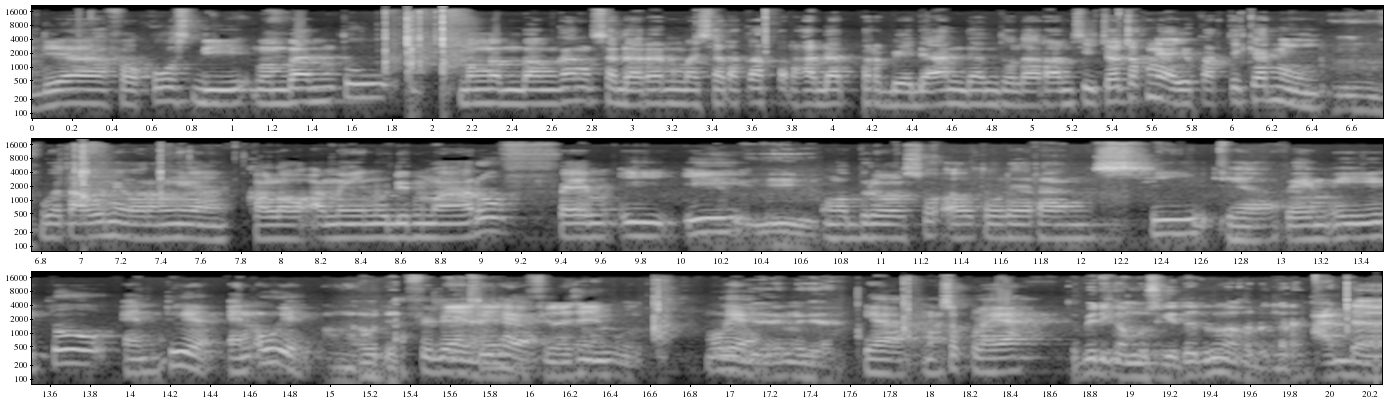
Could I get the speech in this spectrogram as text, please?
Nah, dia fokus di membantu mengembangkan kesadaran masyarakat terhadap perbedaan dan toleransi. Cocok nih Ayu Kartika nih. Gue tahu nih orangnya. Kalau Aminuddin Ma'ruf, PMII ngobrol soal toleransi, ya PMII itu NU ya, NU ya. Oh, udah. Afiliasinya ya. Afiliasinya Mau ya? Iya, ini dia. Ya, masuk lah ya. Tapi di kampus kita dulu gak kedengeran. ada.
